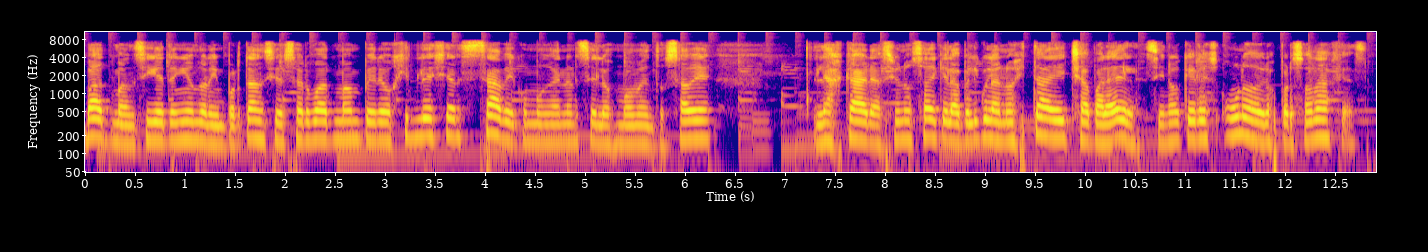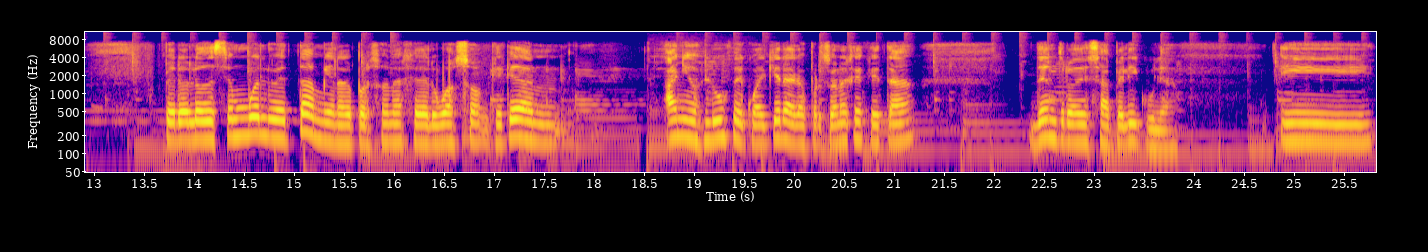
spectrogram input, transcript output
Batman sigue teniendo la importancia de ser Batman, pero Heath Ledger sabe cómo ganarse los momentos, sabe las caras y uno sabe que la película no está hecha para él, sino que él es uno de los personajes. Pero lo desenvuelve tan bien al personaje del Guasón que quedan años luz de cualquiera de los personajes que está dentro de esa película. Y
